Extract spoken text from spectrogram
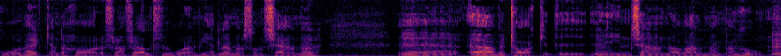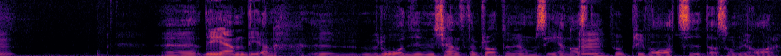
påverkan det har. Framförallt för våra medlemmar som tjänar eh, över taket i, i intjänande av allmän pension. Mm. Eh, det är en del. Eh, rådgivningstjänsten pratade ni om senast. Mm. Det är på privat sida som vi har.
